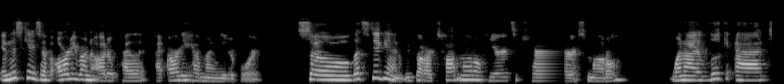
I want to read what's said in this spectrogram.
in this case, I've already run autopilot. I already have my leaderboard. So let's dig in. We've got our top model here. It's a Keras model. When I look at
